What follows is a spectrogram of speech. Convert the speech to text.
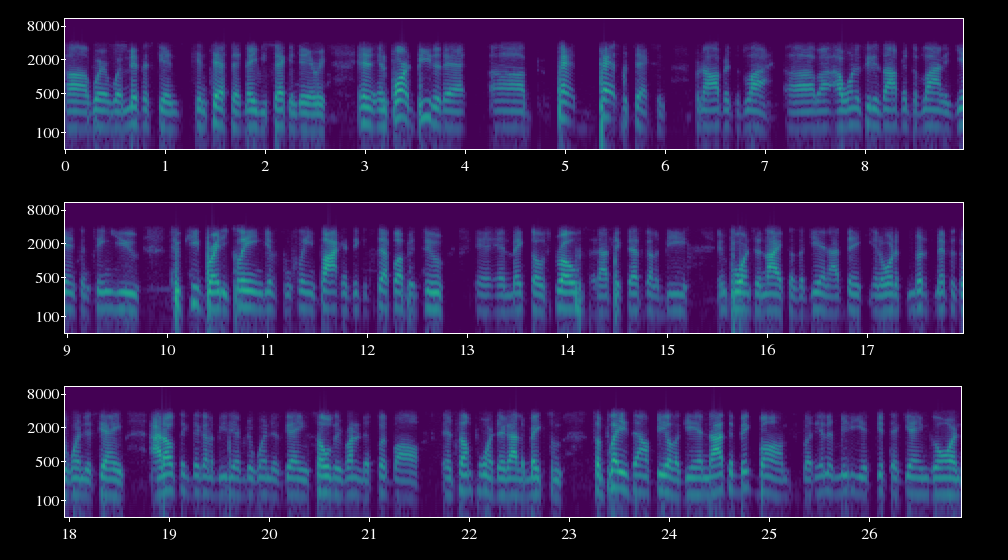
uh, where where Memphis can can test that Navy secondary. And, and part B to that, uh, pass, protection for the offensive line. Uh, I, I want to see this offensive line again continue to keep Brady clean, give some clean pockets he can step up into and, and make those throws. And I think that's going to be important tonight because, again, I think in order for Memphis to win this game, I don't think they're going to be able to win this game solely running the football. At some point, they got to make some some plays downfield again, not the big bombs, but intermediate, get that game going.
